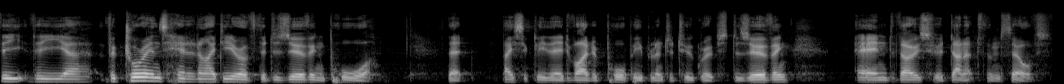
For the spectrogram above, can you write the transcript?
the, the uh, Victorians had an idea of the deserving poor, that basically they divided poor people into two groups deserving and those who had done it to themselves.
